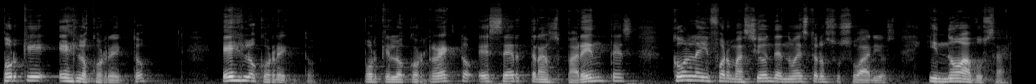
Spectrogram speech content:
Porque es lo correcto. Es lo correcto. Porque lo correcto es ser transparentes con la información de nuestros usuarios y no abusar.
